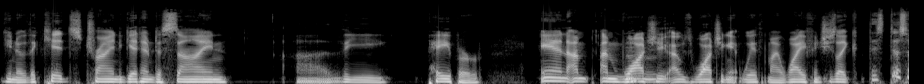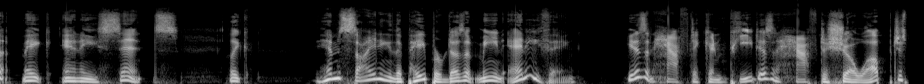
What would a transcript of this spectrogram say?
you know the kids trying to get him to sign uh, the paper, and I'm I'm watching. I was watching it with my wife, and she's like, "This doesn't make any sense. Like him signing the paper doesn't mean anything." He doesn't have to compete, doesn't have to show up. Just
